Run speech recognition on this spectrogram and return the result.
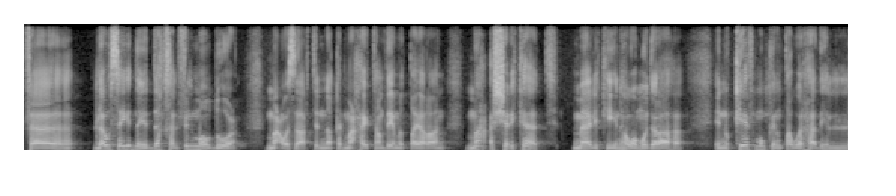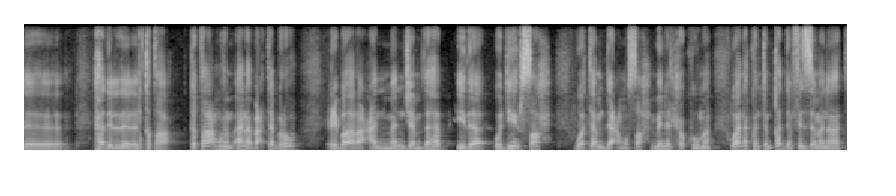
فلو سيدنا يتدخل في الموضوع مع وزارة النقل مع هيئة تنظيم الطيران مع الشركات مالكينها ومدراها إنه كيف ممكن نطور هذه هذا القطاع. قطاع مهم أنا بعتبره عبارة عن منجم ذهب إذا أدير صح وتم دعمه صح من الحكومة. وأنا كنت مقدم في الزمانات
